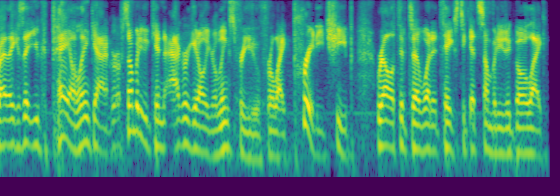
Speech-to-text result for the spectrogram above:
right? Like, is that you could pay a link aggr Somebody can aggregate all your links for you for like pretty cheap relative to what it takes to get somebody to go like,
